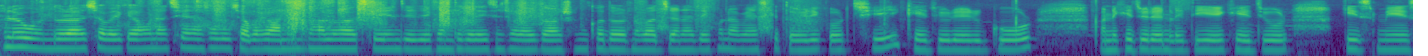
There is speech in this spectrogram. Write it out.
হ্যালো বন্ধুরা, সবাই কেমন আছেন? আশা করি সবাই অনেক ভালো আছেন। যে যেখান থেকে দেখছেন সবাইকে অসংখ্য ধন্যবাদ জানাই। দেখুন, আমি আজকে তৈরি করছি খেজুরের গুড় মানে খেজুরের দিয়ে খেজুর, কিশমিশ,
